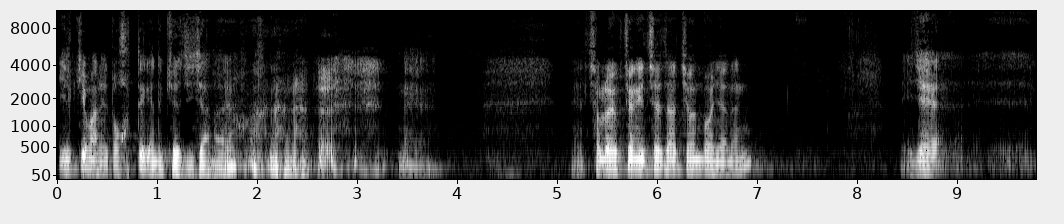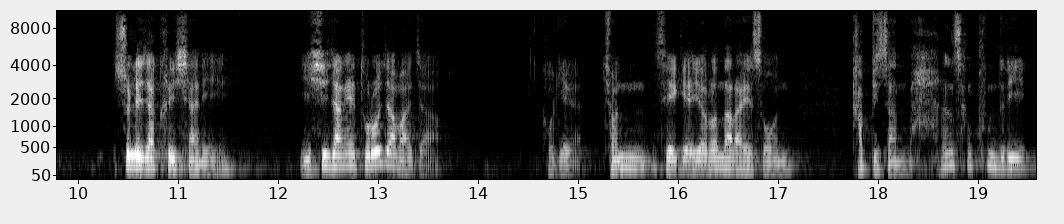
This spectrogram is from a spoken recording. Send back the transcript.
읽기만 해도 헛되게 느껴지잖아요. 네. 철로역정의 저자 전번녀는 이제 순례자 크리스찬이 이 시장에 들어오자마자 거기에 전 세계 여러 나라에서 온 값비싼 많은 상품들이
